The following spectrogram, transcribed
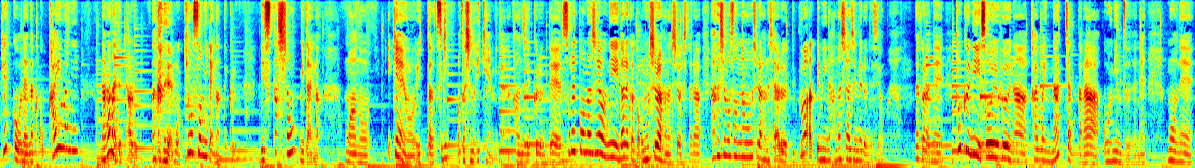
結構ねなんかこう会話にならない時ある。なんかねもう競争みたいになってくる。ディスカッションみたいな。もうあの意見を言ったら次私の意見みたいな感じで来るんでそれと同じように誰かが面白い話をしたら私もそんな面白い話あるってブワーってみんな話し始めるんですよ。だからね特にそういう風な会話になっちゃったら大人数でねもうね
